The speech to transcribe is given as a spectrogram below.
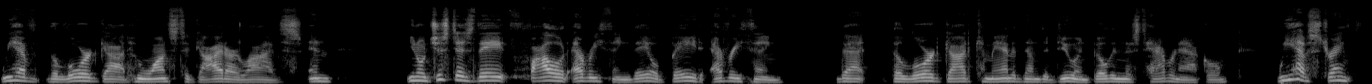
We have the Lord God who wants to guide our lives. And you know, just as they followed everything, they obeyed everything that the Lord God commanded them to do in building this tabernacle, we have strength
